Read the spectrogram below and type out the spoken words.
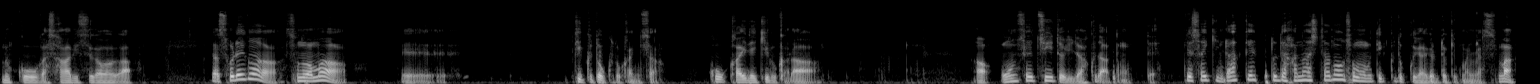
向こうがサービス側が。だそれがそのままえー、TikTok とかにさ公開できるからあ音声ツイートより楽だと思ってで最近ラケットで話したのをそのまま TikTok に上げる時もありますまあ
